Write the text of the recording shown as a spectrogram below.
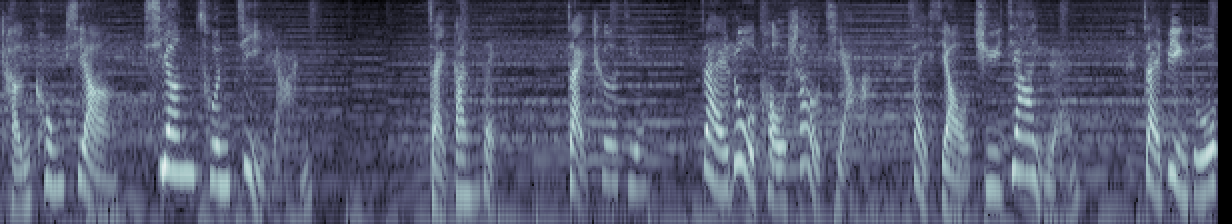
城空巷，乡村寂然，在单位，在车间，在路口哨卡，在小区家园。在病毒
